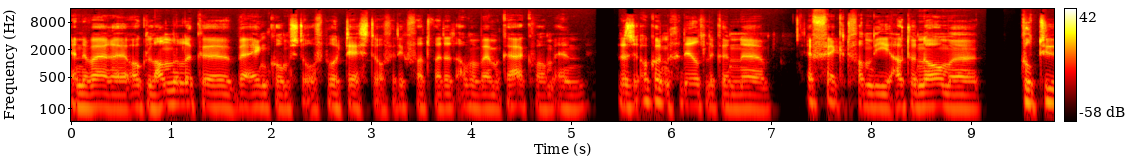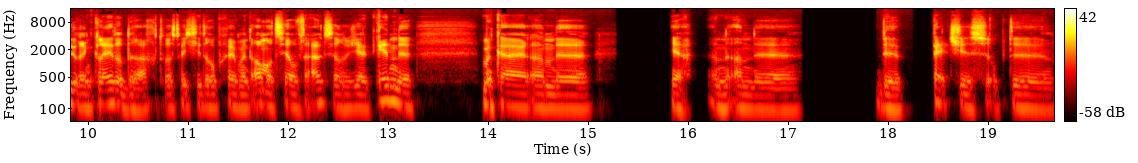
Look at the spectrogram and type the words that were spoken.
En er waren ook landelijke bijeenkomsten of protesten of weet ik wat, waar dat allemaal bij elkaar kwam. En dat is ook een gedeeltelijk een uh, effect van die autonome cultuur en klederdracht. Was dat je er op een gegeven moment allemaal hetzelfde uitzag. Dus jij kende elkaar aan de, ja, aan, de, de patches op de,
